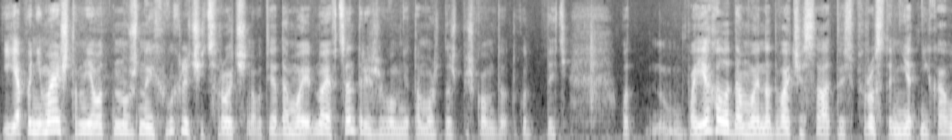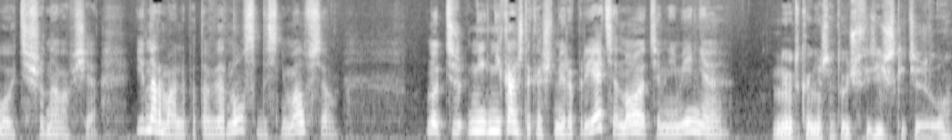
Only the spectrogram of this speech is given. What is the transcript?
и я понимаю, что мне вот нужно их выключить срочно. Вот я домой, ну, я в центре живу, мне там может даже пешком до, куда дойти. Вот поехала домой на 2 часа, то есть просто нет никого, тишина вообще. И нормально, потом вернулся, доснимал все. Ну, тяж... не, не каждое, конечно, мероприятие, но тем не менее. Ну, это, конечно, это очень физически тяжело.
